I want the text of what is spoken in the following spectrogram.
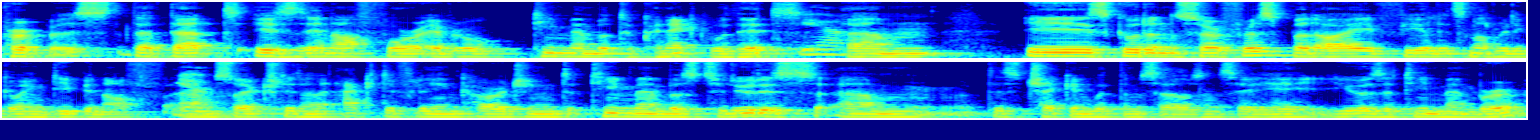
purpose that that is enough for every team member to connect with it. Yeah. Is good on the surface, but I feel it's not really going deep enough. Yeah. Um, so actually, then actively encouraging the team members to do this um, this check in with themselves and say, hey, you as a team member,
